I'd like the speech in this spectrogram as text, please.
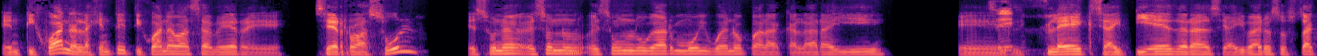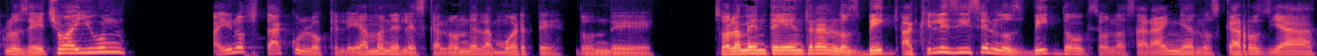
en Tijuana, la gente de Tijuana va a saber eh, Cerro Azul, es, una, es, un, es un lugar muy bueno para calar ahí eh, flex, hay piedras, hay varios obstáculos. De hecho, hay un, hay un obstáculo que le llaman el escalón de la muerte, donde solamente entran los big, aquí les dicen los big dogs o las arañas, los carros ya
